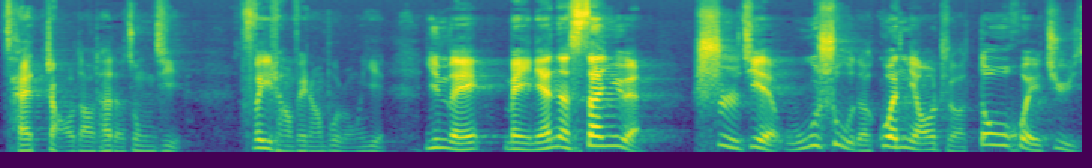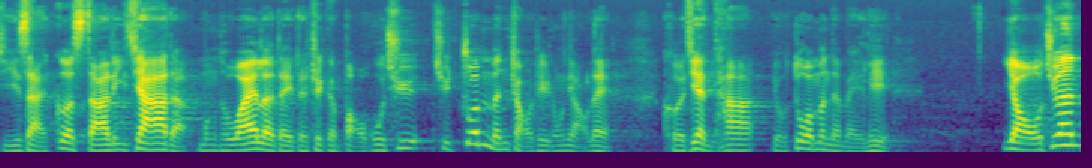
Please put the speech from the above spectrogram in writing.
才找到它的踪迹，非常非常不容易。因为每年的三月。世界无数的观鸟者都会聚集在哥斯达黎加的蒙特维拉蒂的这个保护区，去专门找这种鸟类，可见它有多么的美丽。咬鹃，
